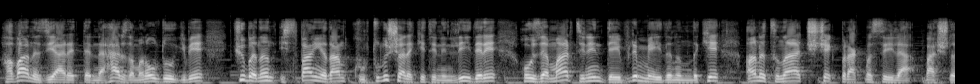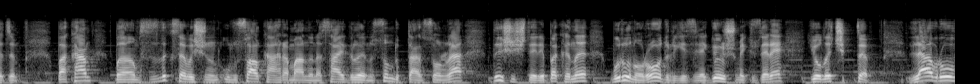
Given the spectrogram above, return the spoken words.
Havana ziyaretlerinde her zaman olduğu gibi Küba'nın İspanya'dan Kurtuluş Hareketi'nin lideri Jose Marti'nin devrim meydanındaki anıtına çiçek çiçek bırakmasıyla başladı. Bakan Bağımsızlık Savaşı'nın ulusal kahramanlığına saygılarını sunduktan sonra Dışişleri Bakanı Bruno Rodriguez ile görüşmek üzere yola çıktı. Lavrov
